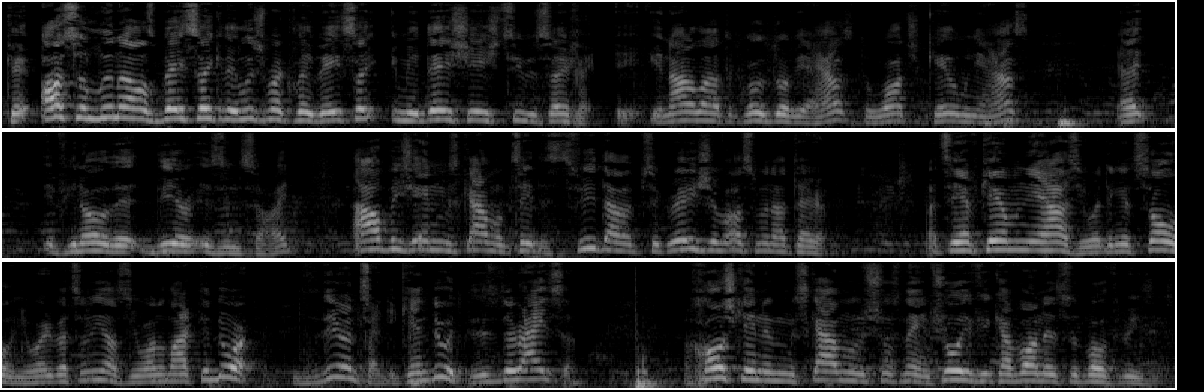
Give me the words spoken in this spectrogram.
Okay, also lina als beisek, they lishma clay beisek, imedei sheish. You're not allowed to close the door of your house, to watch a kalim in your house, right, if you know the deer is inside. Al bish en miskam, say this, three dav psikresh of osman atera. Let's say you have kalim in your house, you're worried to get stolen, you're worried about something else, you want to lock the door. There's a deer inside, you can't do it, because this is the raisa. Choshkein and miskam, name. Surely if you kavan is for both reasons.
